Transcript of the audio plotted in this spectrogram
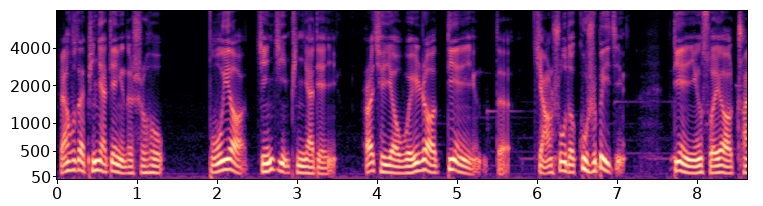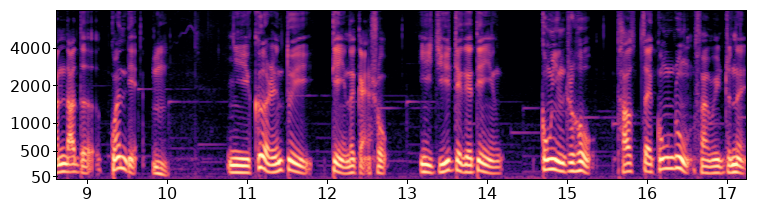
然后在评价电影的时候，不要仅仅评价电影，而且要围绕电影的讲述的故事背景、电影所要传达的观点，嗯。你个人对电影的感受，以及这个电影公映之后，它在公众范围之内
